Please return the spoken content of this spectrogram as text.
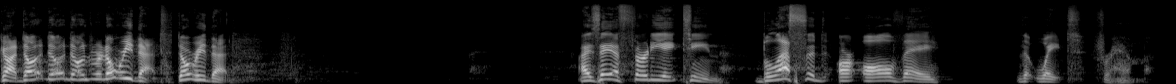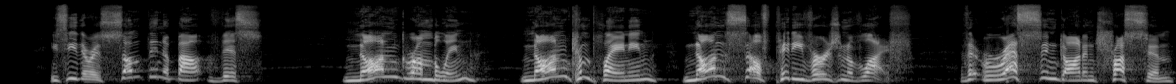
God, don't, don't, don't, don't read that. Don't read that. Isaiah 30, 18. Blessed are all they that wait for him. You see, there is something about this non grumbling, non complaining, non self pity version of life that rests in God and trusts him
